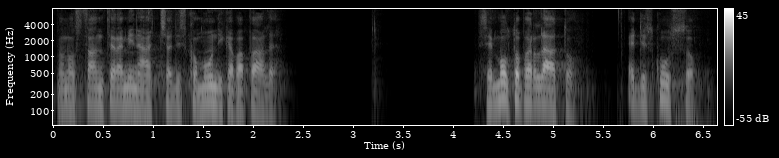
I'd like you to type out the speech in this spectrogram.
nonostante la minaccia di scomunica papale. Si è molto parlato e discusso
